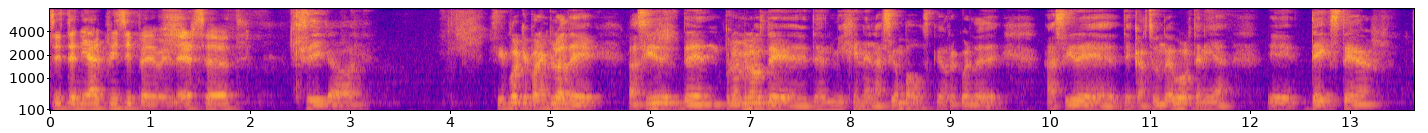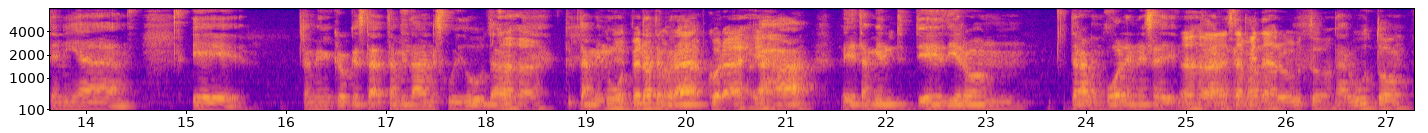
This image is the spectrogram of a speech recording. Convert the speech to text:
que... tenía El Príncipe de Bel Air. Sí, cabal. Sí, porque por ejemplo de así de, de- por lo menos de, de mi generación, vamos, que yo recuerde de así de, de Cartoon Network tenía eh, Dexter, tenía eh, también creo que está también daban Scooby Doo, daban- Ajá. que también Eh, hubo pero una temporada, Cora- Coraje. ajá, eh, también eh, dieron Dragon Ball en ese en Ajá, esa también etapa. Naruto. Naruto,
